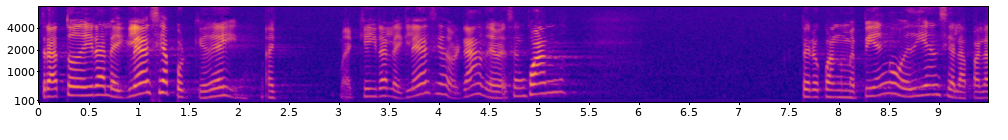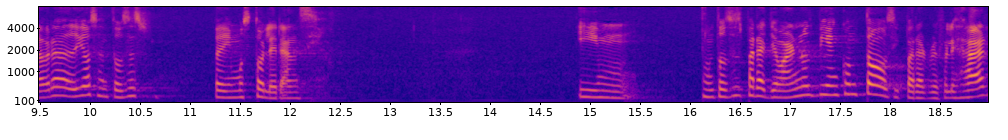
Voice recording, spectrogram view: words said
Trato de ir a la iglesia porque hay, hay que ir a la iglesia, ¿verdad? De vez en cuando. Pero cuando me piden obediencia a la palabra de Dios, entonces pedimos tolerancia. Y entonces para llevarnos bien con todos y para reflejar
